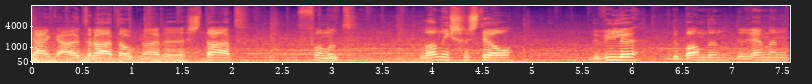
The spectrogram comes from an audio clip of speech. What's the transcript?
Kijken uiteraard ook naar de staat van het landingsgestel, de wielen, de banden, de remmen.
